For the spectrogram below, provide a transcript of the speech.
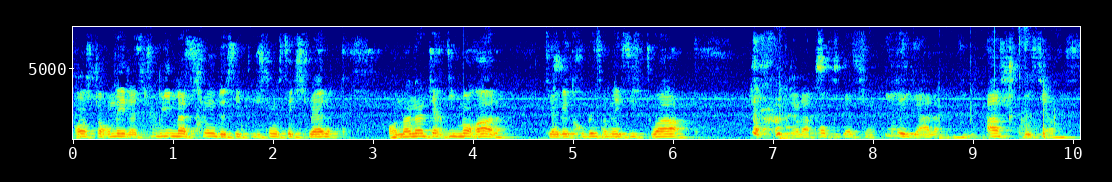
transformé la sublimation de ses pulsions sexuelles en un interdit moral qui avait trouvé son existoire dans la propagation illégale du H de service.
